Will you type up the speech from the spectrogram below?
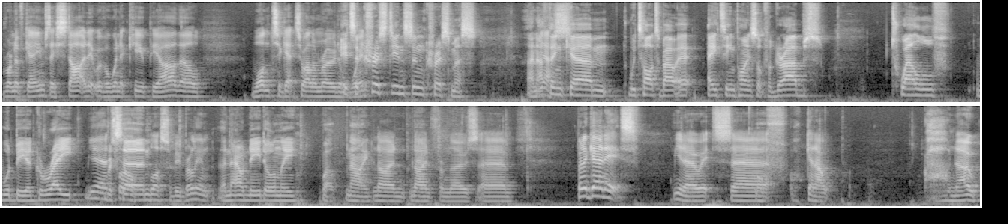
run of games. They started it with a win at QPR. They'll want to get to Elland Road and win. It's win. a Christiansen Christmas. And I think um, we talked about it 18 points up for grabs, 12 would be a great yeah, 12 return. plus would be brilliant. They now need only, well, nine. Nine, nine from those. Um, but again, it's you know, it's uh, oh, get out. Oh no.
